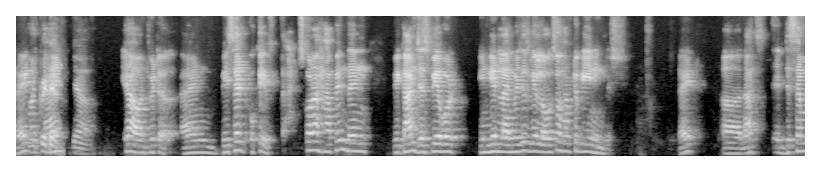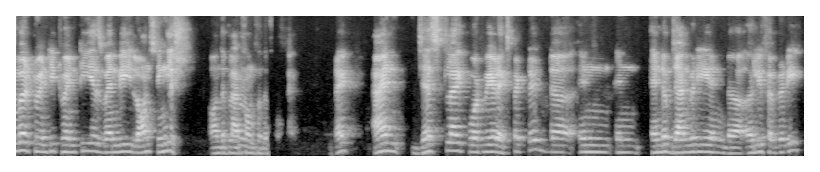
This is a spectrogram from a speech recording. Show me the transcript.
right on Twitter. And- yeah. yeah on twitter and we said okay if that's going to happen then we can't just be about indian languages we'll also have to be in english right uh, that's december 2020 is when we launched english on the platform Mm. for the right and just like what we had expected uh, in in end of january and uh, early february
